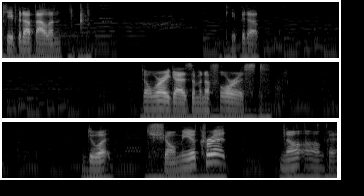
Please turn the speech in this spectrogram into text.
Keep it up, Alan. Keep it up. Don't worry, guys. I'm in a forest. Do it. Show me a crit. No? Okay.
